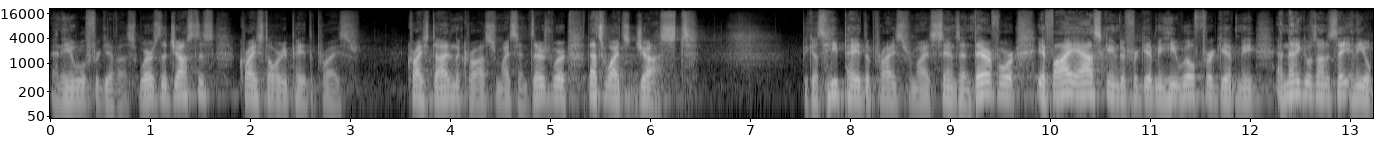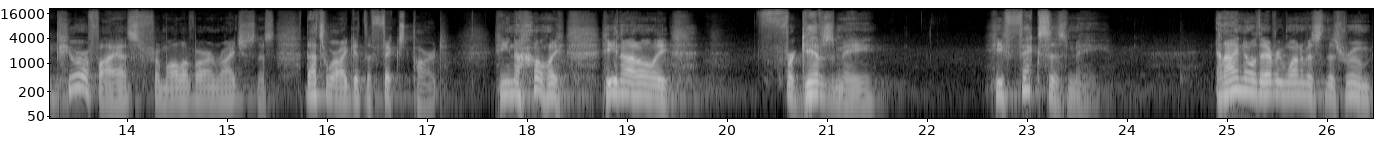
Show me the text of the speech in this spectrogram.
and he will forgive us. Where's the justice? Christ already paid the price. Christ died on the cross for my sins. There's where, that's why it's just, because he paid the price for my sins. And therefore, if I ask him to forgive me, he will forgive me. And then he goes on to say, and he'll purify us from all of our unrighteousness. That's where I get the fixed part. He not only, he not only forgives me, he fixes me. And I know that every one of us in this room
